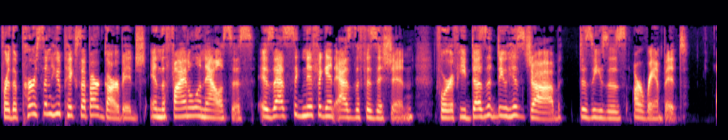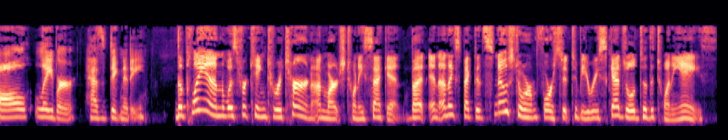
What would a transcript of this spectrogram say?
For the person who picks up our garbage in the final analysis is as significant as the physician. For if he doesn't do his job, diseases are rampant all labor has dignity. The plan was for King to return on March 22nd, but an unexpected snowstorm forced it to be rescheduled to the 28th.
